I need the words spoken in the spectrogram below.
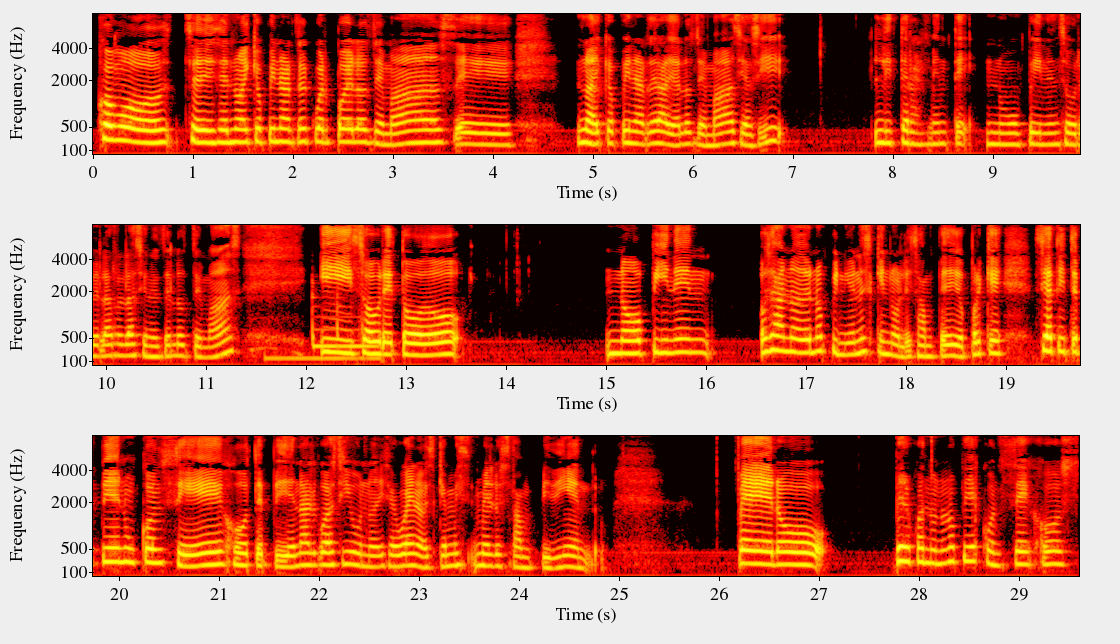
como se dice, no hay que opinar del cuerpo de los demás, eh, no hay que opinar de la vida de los demás y así. Literalmente no opinen sobre las relaciones de los demás y sobre todo no opinen, o sea, no den opiniones que no les han pedido, porque si a ti te piden un consejo, te piden algo así, uno dice, bueno, es que me, lo están pidiendo. Pero, pero cuando uno no pide consejos,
